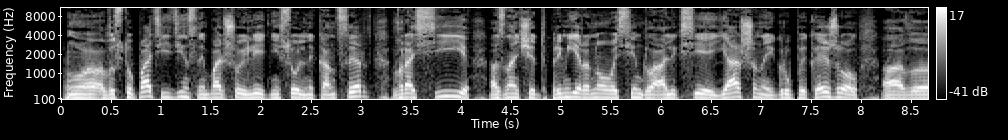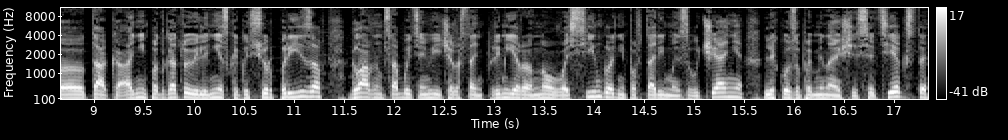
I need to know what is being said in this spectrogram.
выступать единственный большой летний сольный концерт в России, а значит, премьера нового сингла Алексея Яшина и группы Casual. А, в, так, они подготовили несколько сюрпризов. Главным событием вечера станет премьера нового сингла, неповторимое звучание, легко запоминающиеся тексты.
